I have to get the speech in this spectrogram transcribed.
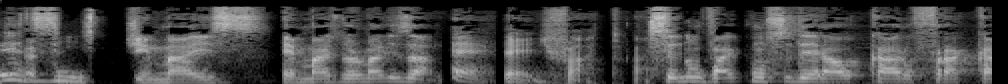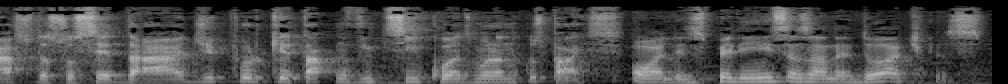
Existe, mas é mais normalizado. É, é, de fato. Você não vai considerar o cara o fracasso da sociedade porque tá com 25 anos morando com os pais. Olha, experiências anedóticas.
